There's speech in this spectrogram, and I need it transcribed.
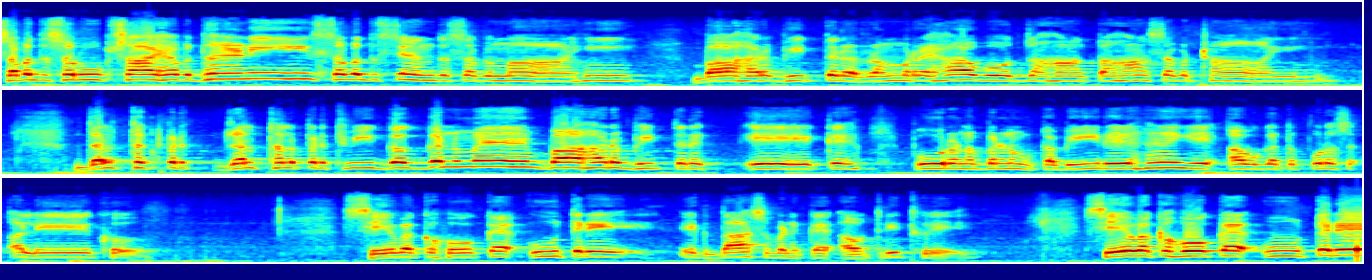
शब्द स्वरूप साहेब धनी शब्द सेंद सब माही। बाहर भीतर रम रहा वो जहाँ तहां सब ठाई जल थक पर, जल थल पृथ्वी गगन में, बाहर भीतर एक पूर्ण वर्णम कबीर हैं ये अवगत पुरुष अलेख। सेवक होकर उतरे, एक दास बन के अवतरित हुए। सेवक होकर उतरे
